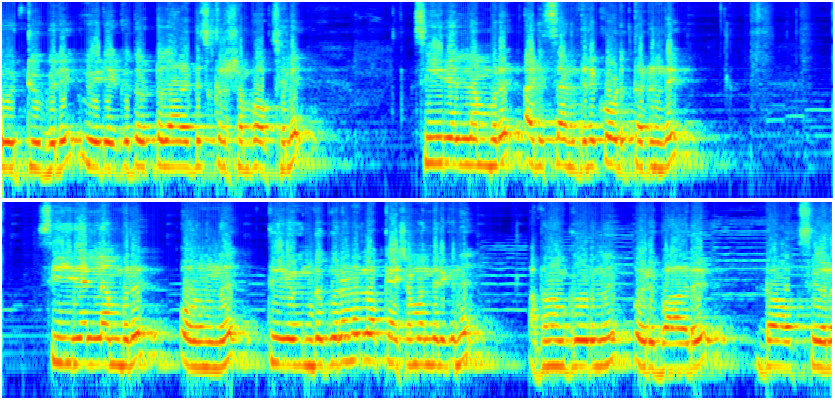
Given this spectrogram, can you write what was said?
യൂട്യൂബിൽ വീഡിയോക്ക് തൊട്ട് ഡിസ്ക്രിപ്ഷൻ ബോക്സിൽ സീരിയൽ നമ്പർ അടിസ്ഥാനത്തിൽ കൊടുത്തിട്ടുണ്ട്. സീരിയൽ നമ്പർ ഒന്ന് തിരുവനന്തപുരമാണ് ലൊക്കേഷൻ വന്നിരിക്കുന്നത്. അപ്പോൾ നമുക്ക് ഇവിടുന്ന് ഒരുപാട് ഡോഗ്സുകൾ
